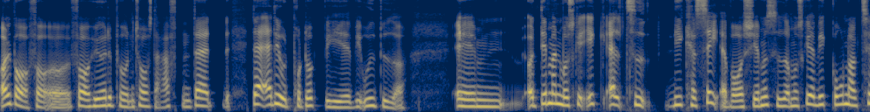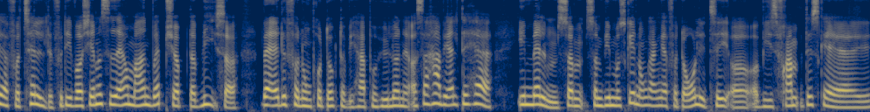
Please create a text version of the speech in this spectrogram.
Aalborg for, for at høre det på en torsdag aften. Der, der er det jo et produkt, vi, vi udbyder. Øhm, og det man måske ikke altid lige kan se af vores hjemmeside, og måske er vi ikke gode nok til at fortælle det, fordi vores hjemmeside er jo meget en webshop, der viser, hvad er det for nogle produkter, vi har på hylderne. Og så har vi alt det her imellem, som, som vi måske nogle gange er for dårlige til at, at vise frem. Det, skal, øh,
